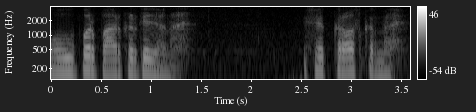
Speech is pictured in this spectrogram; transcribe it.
वो ऊपर पार करके जाना है। इसे क्रॉस करना है।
